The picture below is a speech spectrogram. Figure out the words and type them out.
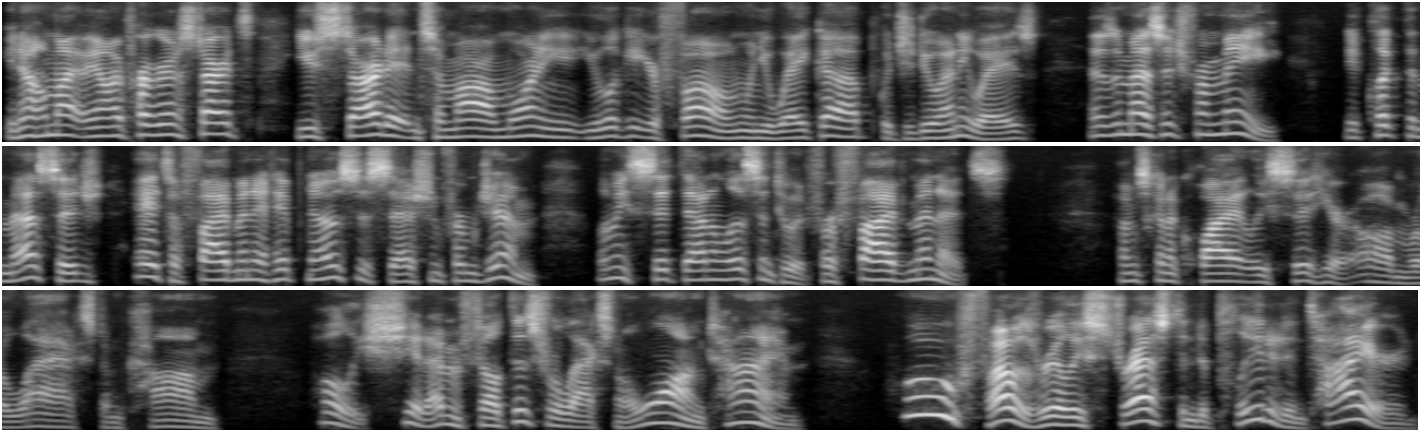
You know how my, you know my program starts? You start it, and tomorrow morning you look at your phone when you wake up, which you do anyways. There's a message from me. You click the message. Hey, it's a five minute hypnosis session from Jim. Let me sit down and listen to it for five minutes. I'm just going to quietly sit here. Oh, I'm relaxed. I'm calm holy shit, I haven't felt this relaxed in a long time. Whew, I was really stressed and depleted and tired.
